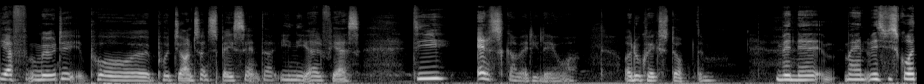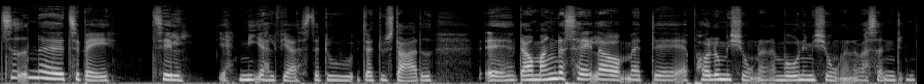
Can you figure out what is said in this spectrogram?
jeg mødte på, øh, på Johnson Space Center i 79. De elsker, hvad de laver, og du kan ikke stoppe dem. Men, øh, man, hvis vi skruer tiden øh, tilbage til ja, 79, da du, da du startede. Øh, der er jo mange, der taler om, at øh, Apollo-missionerne og månemissionerne var sådan den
